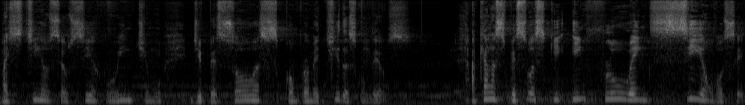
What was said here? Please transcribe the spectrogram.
mas tinha o seu círculo íntimo de pessoas comprometidas com Deus, aquelas pessoas que influenciam você,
